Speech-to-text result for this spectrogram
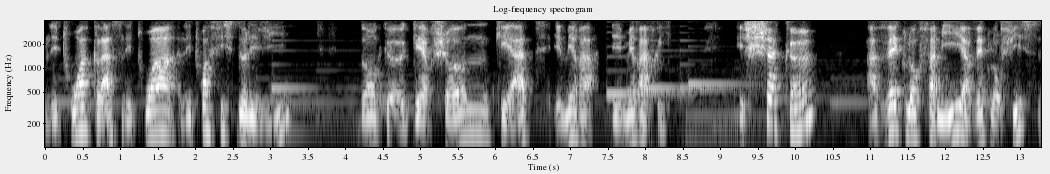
les trois classes, les trois, les trois fils de Lévi, donc euh, Gershon, Kehat et, Mera, et Merari. Et chacun, avec leur famille, avec leur fils,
